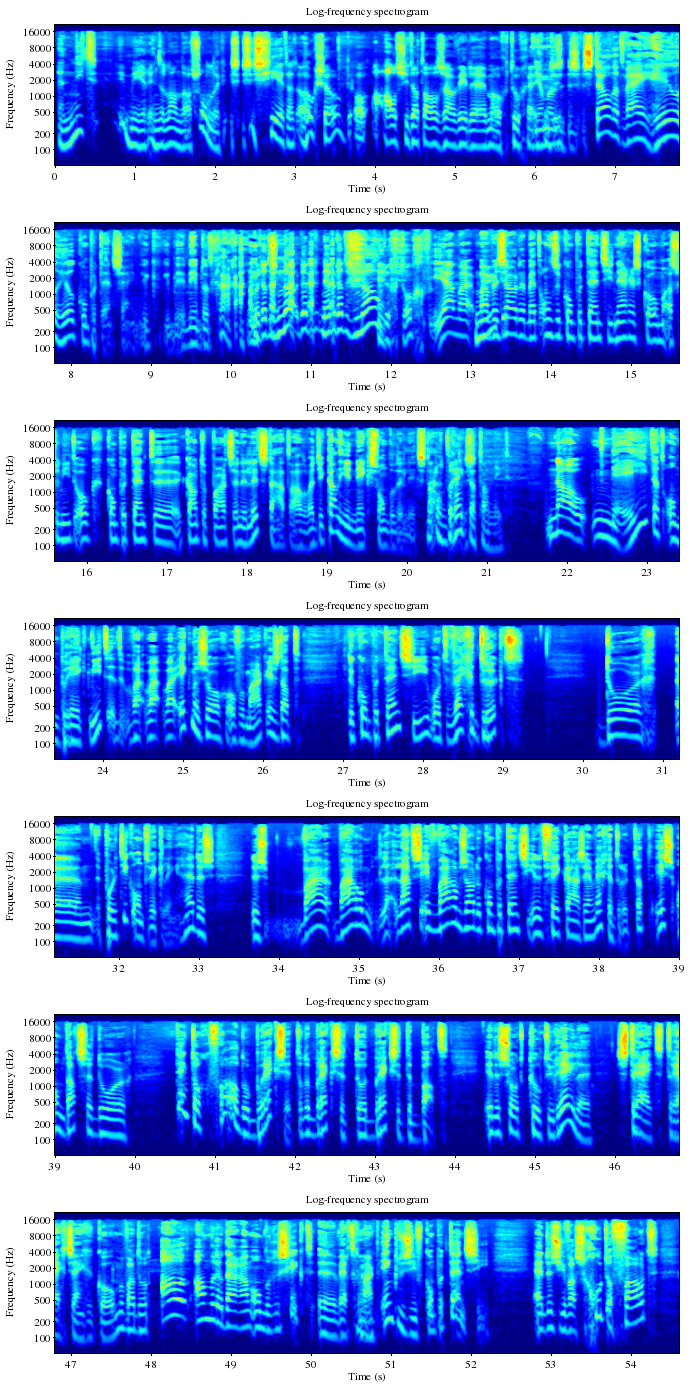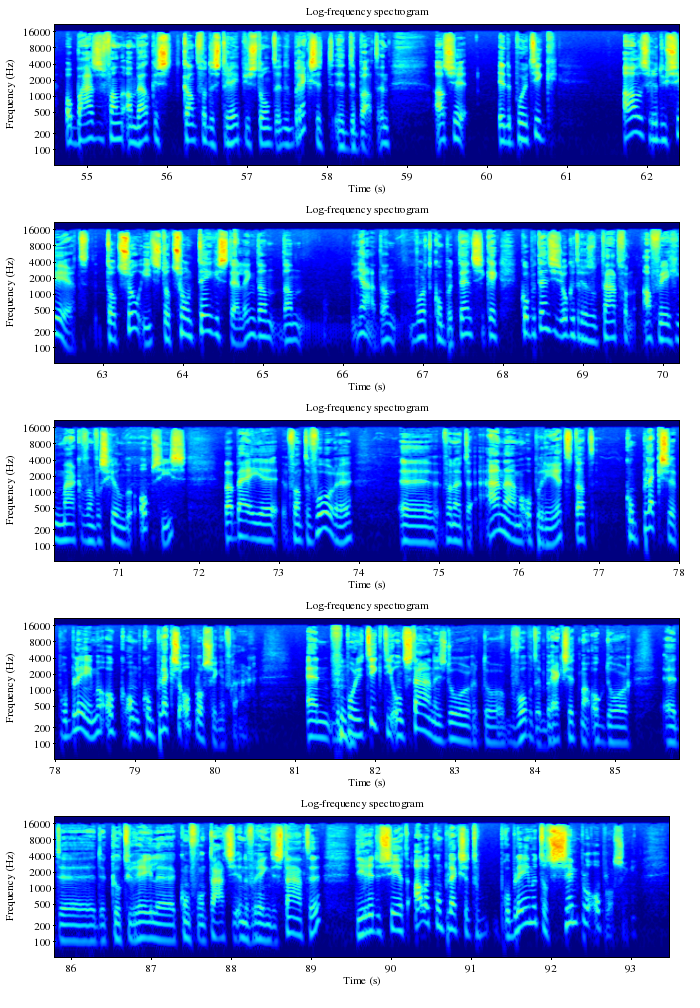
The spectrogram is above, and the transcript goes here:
En niet meer in de landen afzonderlijk. Zie je dat ook zo? Als je dat al zou willen en mogen toegeven. Ja, maar stel dat wij heel, heel competent zijn. Ik neem dat graag aan. Ja, maar, dat is no nee, maar dat is nodig, toch? Ja, maar, maar we zouden met onze competentie nergens komen... als we niet ook competente counterparts in de lidstaten hadden. Want je kan hier niks zonder de lidstaten. Maar ontbreekt dus- dat dan niet? Nou, nee, dat ontbreekt niet. Waar, waar, waar ik me zorgen over maak is dat de competentie wordt weggedrukt door uh, politieke ontwikkelingen. Dus, dus waar, waarom, laten we even, waarom zou de competentie in het VK zijn weggedrukt? Dat is omdat ze door, ik denk toch vooral door Brexit, door, de Brexit, door het Brexit-debat, in een soort culturele strijd terecht zijn gekomen. Waardoor al het andere daaraan ondergeschikt uh, werd gemaakt. Inclusief competentie. En dus je was goed of fout op basis van aan welke kant van de streep je stond in het Brexit-debat. En als je in de politiek alles reduceert tot zoiets, tot zo'n tegenstelling, dan, dan, ja, dan wordt competentie. Kijk, competentie is ook het resultaat van afweging maken van verschillende opties. Waarbij je van tevoren uh, vanuit de aanname opereert dat complexe problemen ook om complexe oplossingen vragen. En de hm. politiek die ontstaan is door, door bijvoorbeeld een brexit, maar ook door uh, de, de culturele confrontatie in de Verenigde Staten, die reduceert alle complexe problemen tot simpele oplossingen.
